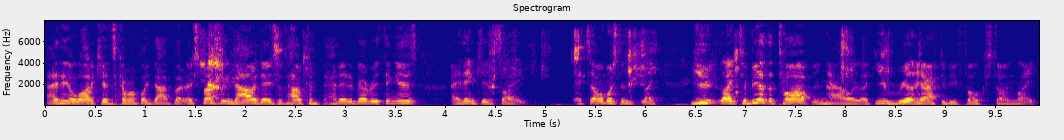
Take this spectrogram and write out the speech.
And I think a lot of kids come up like that, but especially nowadays with how competitive everything is, I think it's like it's almost in, like you like to be at the top and how like you really have to be focused on like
